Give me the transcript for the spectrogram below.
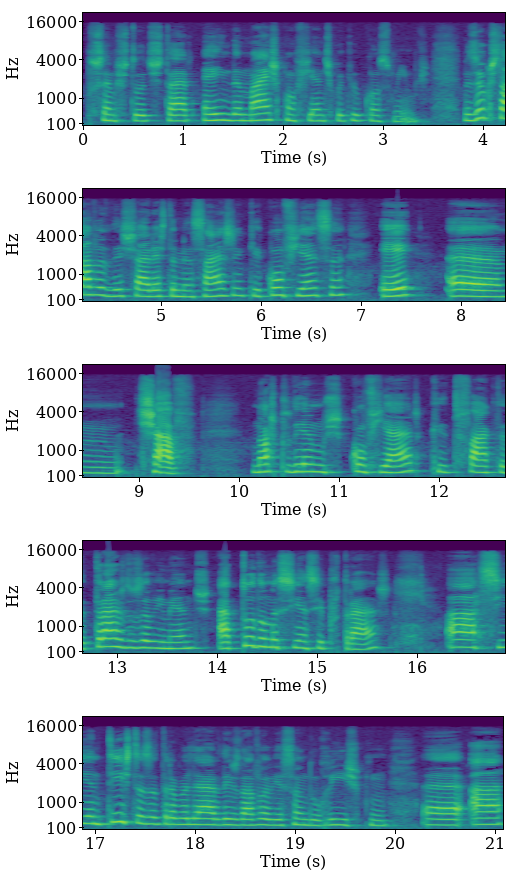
possamos todos estar ainda mais confiantes com aquilo que consumimos. Mas eu gostava de deixar esta mensagem que a confiança é uh, chave nós podemos confiar que, de facto, atrás dos alimentos há toda uma ciência por trás. Há cientistas a trabalhar desde a avaliação do risco, uh, há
